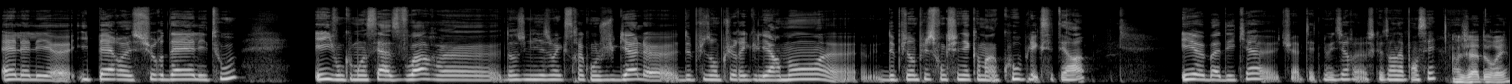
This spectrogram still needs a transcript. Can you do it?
elle elle est hyper sûre d'elle et tout et ils vont commencer à se voir dans une liaison extra-conjugale de plus en plus régulièrement, de plus en plus fonctionner comme un couple, etc. Et bah, Deka, tu vas peut-être nous dire ce que tu en as pensé. J'ai adoré.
